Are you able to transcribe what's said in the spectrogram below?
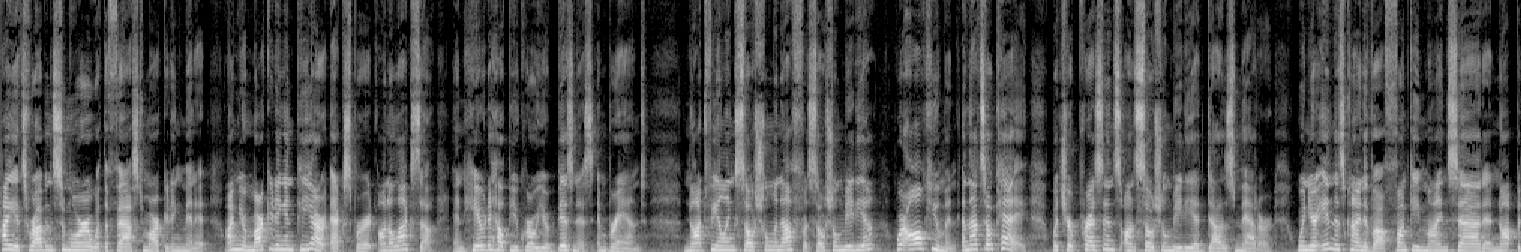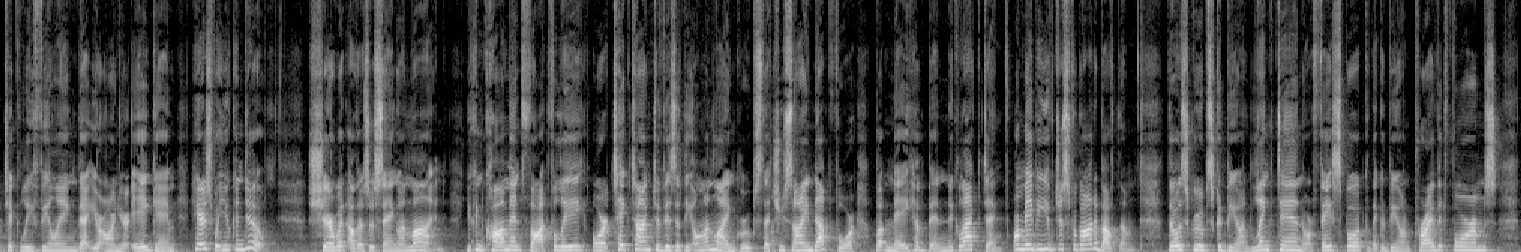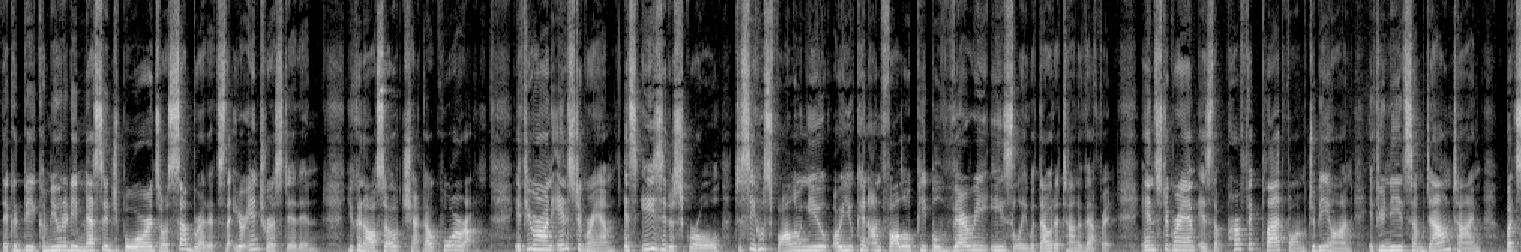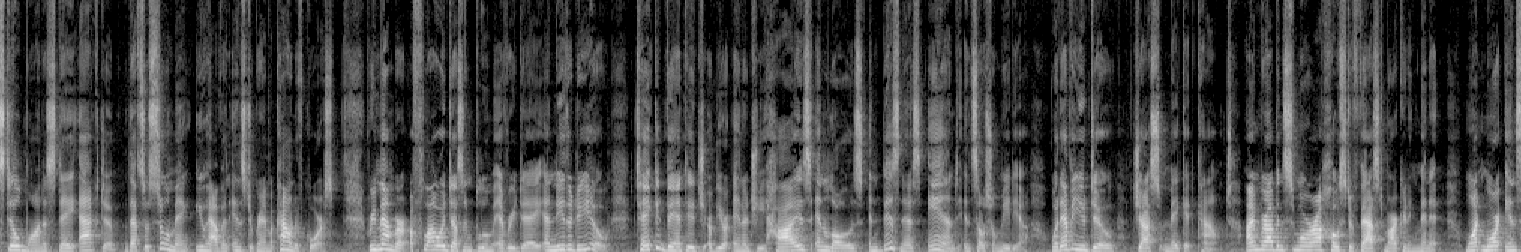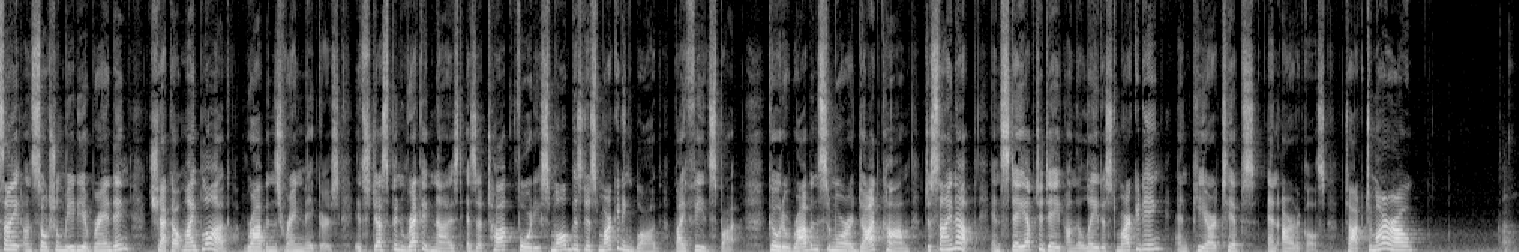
Hi, it's Robin Samora with the Fast Marketing Minute. I'm your marketing and PR expert on Alexa and here to help you grow your business and brand. Not feeling social enough for social media? We're all human, and that's okay. But your presence on social media does matter. When you're in this kind of a funky mindset and not particularly feeling that you're on your A game, here's what you can do share what others are saying online. You can comment thoughtfully or take time to visit the online groups that you signed up for but may have been neglecting, or maybe you've just forgot about them. Those groups could be on LinkedIn or Facebook, they could be on private forums, they could be community message boards or subreddits that you're interested in. You can also check out Quora. If you're on Instagram, it's easy to scroll to see who's following you, or you can unfollow people very easily without a ton of effort. Instagram is the perfect platform to be on if you need some downtime but still want to stay active. That's assuming you have an Instagram account, of course. Remember, a flower doesn't bloom every day, and neither do you. Take advantage of your energy highs and lows in business and in social media. Whatever you do, just make it count. I'm Robin Samora, host of Fast Marketing Minute. Want more insight on social media branding? Check out my blog, Robin's Rainmakers. It's just been recognized as a top 40 small business marketing blog by FeedSpot. Go to robinsamora.com to sign up and stay up to date on the latest marketing and PR tips and articles. Talk tomorrow.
